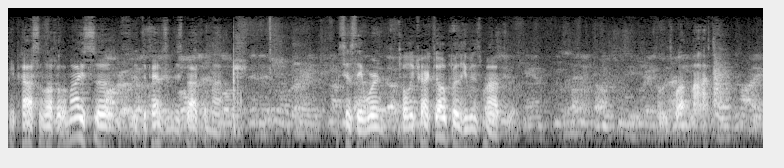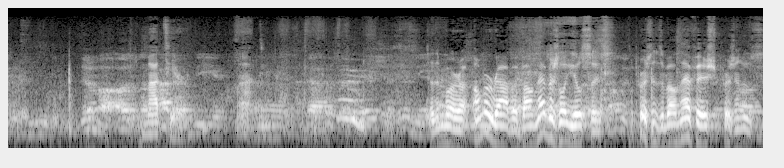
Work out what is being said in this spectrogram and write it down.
he passed Halacha Lamaisa. It depends on this Mamish. since they weren't totally cracked open, he was matir. It was what matter? Matir. So the more Omer Rabba, Bal Nefesh lo Yilsis, a person's a Bal Nefesh, person who's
